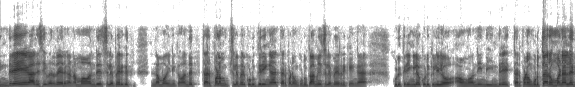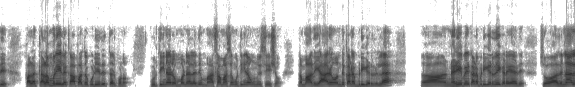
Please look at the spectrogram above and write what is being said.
இந்திர ஏகாதசி விரதம் இருங்க. நம்ம வந்து சில பேருக்கு நம்ம இன்னைக்கு வந்து தர்ப்பணம் சில பேர் கொடுக்குறீங்க தர்ப்பணம் கொடுக்காமையும் சில பேர் இருக்கீங்க. கொடுக்குறீங்களோ கொடுக்கலையோ அவங்க வந்து இந்த இந்திரிய தர்ப்பணம் கொடுத்தா ரொம்ப நல்லது. பல தலைமுறையில் காப்பாற்றக்கூடியது தர்ப்பணம். கொடுத்தீங்கன்னா ரொம்ப நல்லது. மாதம் மாதம் கொடுத்தீங்கன்னா இன்னும் விசேஷம். நம்ம அதை யாரும் வந்து கடைப்பிடிக்கிறது இல்லை நிறைய பேர் கடைப்பிடிக்கிறதே கிடையாது. ஸோ அதனால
